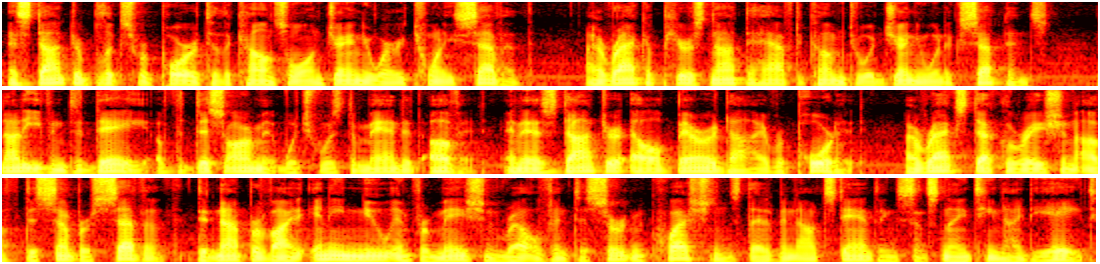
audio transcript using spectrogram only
As Dr. Blix reported to the Council on January 27th, Iraq appears not to have to come to a genuine acceptance, not even today, of the disarmament which was demanded of it. And as Dr. ElBaradei reported, Iraq's declaration of December 7th did not provide any new information relevant to certain questions that have been outstanding since 1998.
